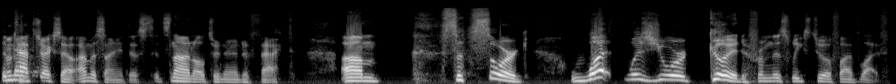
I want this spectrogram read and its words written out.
The Okay. math checks out. I'm a scientist. It's not an alternative fact. Um, so Sorg, what was your good from this week's 205 Live?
